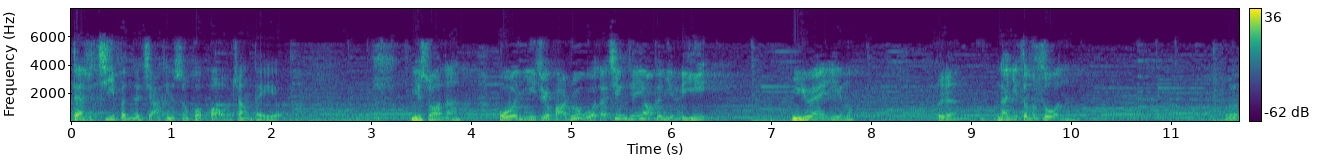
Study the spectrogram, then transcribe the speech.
但是基本的家庭生活保障得有。你说呢？我问你一句话：如果他今天要跟你离，你愿意吗？不愿意。那你怎么做呢？我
